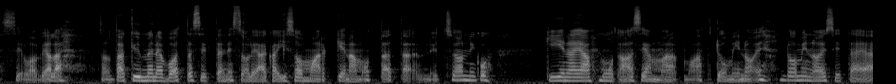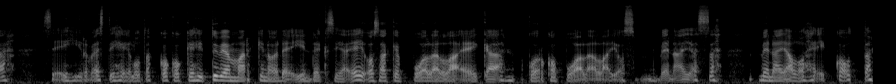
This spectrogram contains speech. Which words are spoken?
silloin vielä sanotaan kymmenen vuotta sitten niin se oli aika iso markkina, mutta että nyt se on niin kuin Kiina ja muut Aasian maat dominoi, dominoi sitä ja se ei hirveästi heiluta koko kehittyvien markkinoiden indeksiä, ei osakepuolella eikä korkopuolella, jos Venäjässä, Venäjällä on heikkoutta.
